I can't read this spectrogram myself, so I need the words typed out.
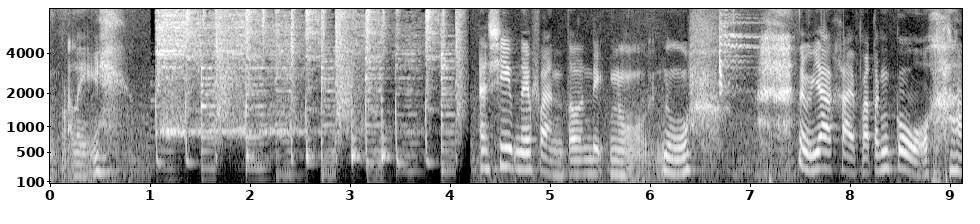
ๆอะไรอย่างงี้ อาชีพในฝันตอนเด็กหนู หนู หนูอยากขายปลาตั้งโกค่ะ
